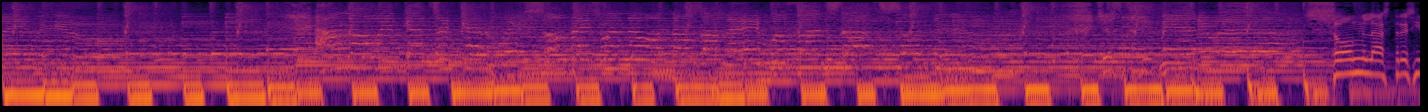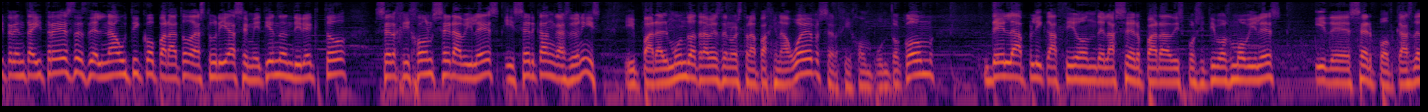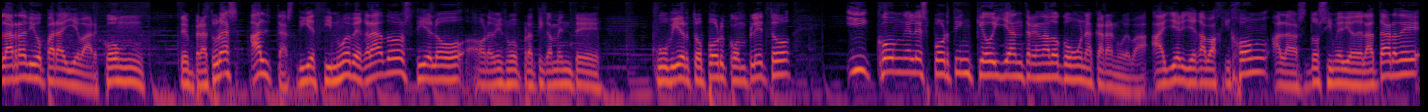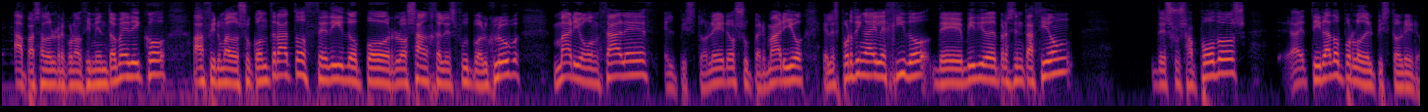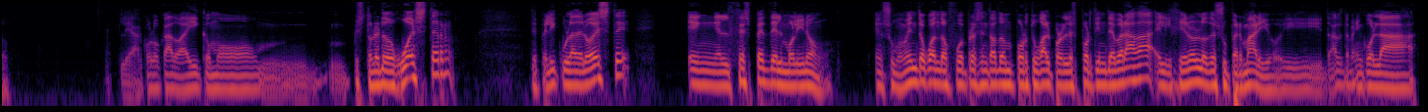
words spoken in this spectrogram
Son las 3 y 33 desde el Náutico para toda Asturias, emitiendo en directo Ser Gijón, Ser Avilés y Ser Cangas de Onís. Y para el mundo a través de nuestra página web, sergijón.com, de la aplicación de la Ser para dispositivos móviles y de Ser Podcast de la radio para llevar, con temperaturas altas, 19 grados, cielo ahora mismo prácticamente cubierto por completo y con el Sporting que hoy ya ha entrenado con una cara nueva. Ayer llegaba a Gijón a las dos y media de la tarde, ha pasado el reconocimiento médico, ha firmado su contrato, cedido por Los Ángeles Fútbol Club. Mario González, el pistolero, Super Mario. El Sporting ha elegido de vídeo de presentación de sus apodos, ha tirado por lo del pistolero. Le ha colocado ahí como mm, pistolero de western, de película del oeste, en el césped del Molinón en su momento cuando fue presentado en Portugal por el Sporting de Braga, eligieron lo de Super Mario y tal, también con la,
